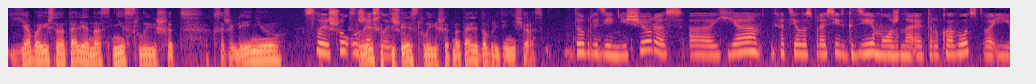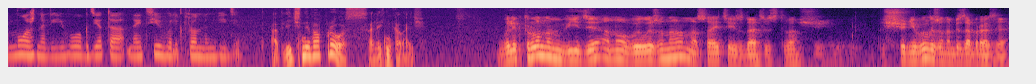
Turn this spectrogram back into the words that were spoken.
Я боюсь, что Наталья нас не слышит. К сожалению, Слышу, слышит, уже слышу. теперь слышит. Наталья, добрый день еще раз. Добрый день еще раз. А, я хотела спросить, где можно это руководство и можно ли его где-то найти в электронном виде? Отличный вопрос, Олег Николаевич. В электронном виде оно выложено на сайте издательства. Еще не выложено безобразие.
